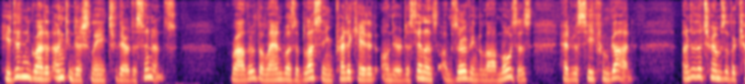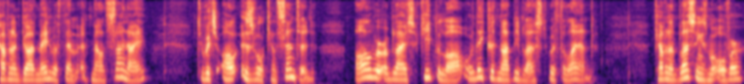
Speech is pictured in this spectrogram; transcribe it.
he didn't grant it unconditionally to their descendants. Rather, the land was a blessing predicated on their descendants observing the law Moses had received from God. Under the terms of the covenant God made with them at Mount Sinai, to which all Israel consented, all were obliged to keep the law or they could not be blessed with the land. Covenant blessings, moreover,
